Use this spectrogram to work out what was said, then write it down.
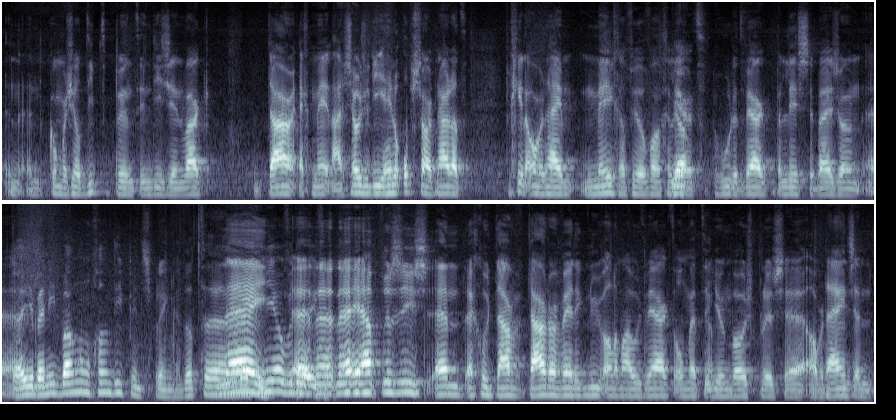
een, een commercieel dieptepunt in die zin. Waar ik daar echt mee... Nou, sowieso die hele opstart naar dat begin Albert Heijn mega veel van geleerd. Hoe dat werkt, belisten bij zo'n... eh, Ja, je bent niet bang om gewoon diep in te springen. Dat, dat nee, niet overdreven. en, eh, nee, ja, precies. En, en goed, daar, daardoor weet ik nu allemaal hoe het werkt om met de Jumbo's plus Albert Heijns. En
